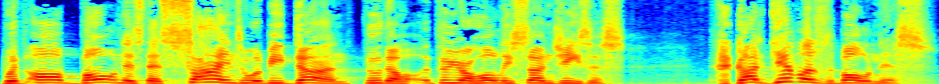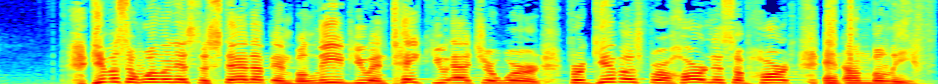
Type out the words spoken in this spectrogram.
with all boldness that signs would be done through, the, through your holy Son, Jesus. God, give us boldness. Give us a willingness to stand up and believe you and take you at your word. Forgive us for hardness of heart and unbelief.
